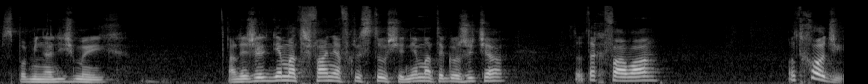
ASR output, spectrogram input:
wspominaliśmy ich, ale jeżeli nie ma trwania w Chrystusie, nie ma tego życia, to ta chwała odchodzi.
